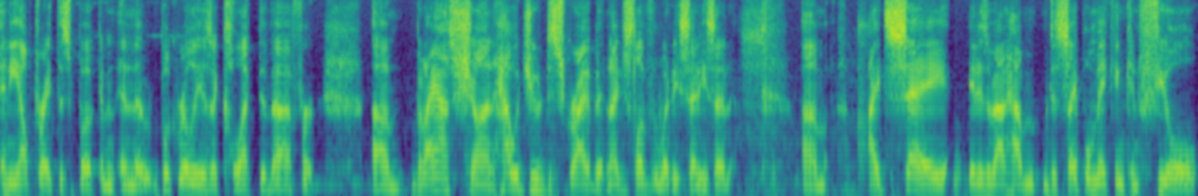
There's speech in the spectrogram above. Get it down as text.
and he helped write this book and, and the book really is a collective effort. Um, but i asked sean how would you describe it? And i just love what he said. He said Um, I'd say it is about how disciple making can fuel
